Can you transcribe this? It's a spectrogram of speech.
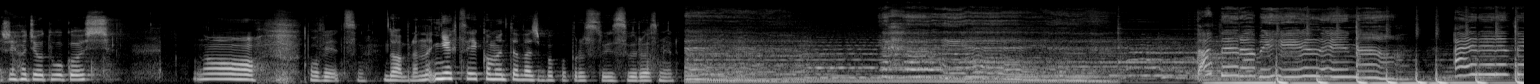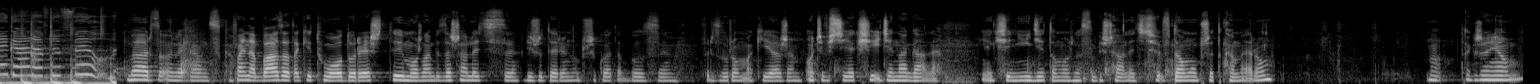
Jeżeli chodzi o długość, no powiedzmy. Dobra, no, nie chcę jej komentować, bo po prostu jest zły rozmiar. Bardzo elegancka. Fajna baza, takie tło do reszty. Można by zaszaleć z biżuterią na przykład, albo z fryzurą, makijażem. Oczywiście jak się idzie na galę. Jak się nie idzie, to można sobie szaleć w domu przed kamerą. No, także ją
